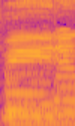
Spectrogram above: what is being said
Freedom.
